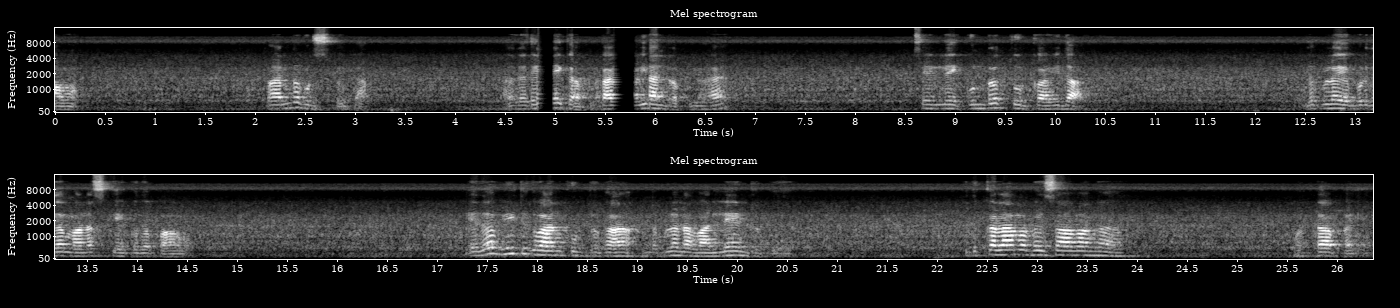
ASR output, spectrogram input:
ஆமாம் மருந்து குடிச்சு போயிட்டான். அதை கவிதான்ற பிள்ளை சென்னை குன்றத்தூர் கவிதா. இந்த பிள்ளை எப்படி தான் மனசு கேட்குதோ பாவம். ஏதோ வீட்டுக்கு வான்னு கூப்பிட்ருக்கான் இந்த பிள்ளை நான் வரலேன் இருக்கு இதுக்கெல்லாம போய் சாவாங்க மொட்டா பையன்.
